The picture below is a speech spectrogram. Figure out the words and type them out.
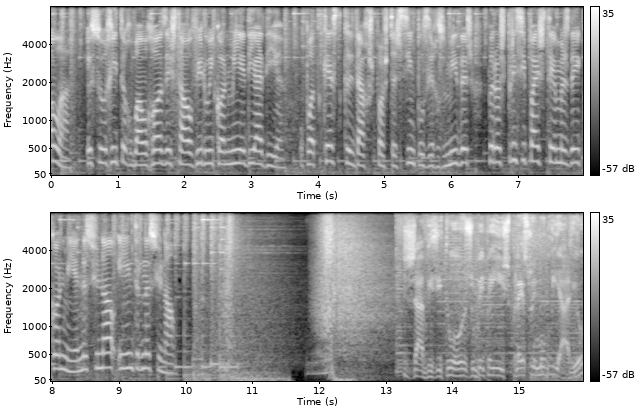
Olá, eu sou a Rita Rubal Rosa e está a ouvir o Economia Dia a Dia, o podcast que lhe dá respostas simples e resumidas para os principais temas da economia nacional e internacional. Já visitou hoje o BPI Expresso Imobiliário?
